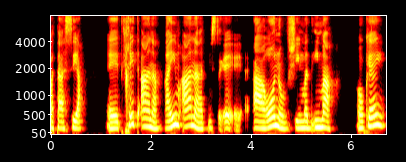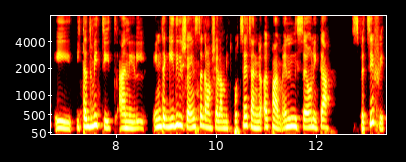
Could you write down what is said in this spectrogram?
בתעשייה. תקחי את אנה, האם אנה, אה, אהרונוב שהיא מדהימה, אוקיי? היא, היא תדמיתית, אני, אם תגידי לי שהאינסטגרם שלה מתפוצץ, אני לא, עוד פעם, אין לי ניסיון איתה ספציפית,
